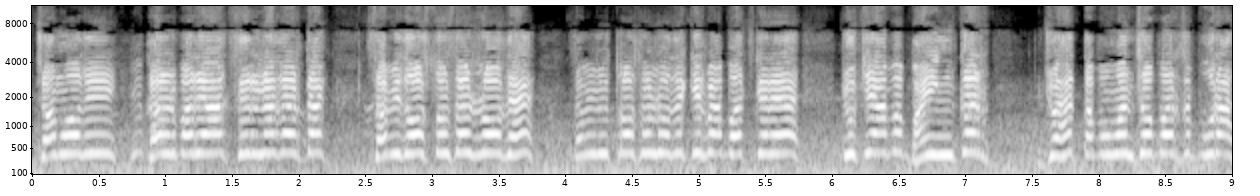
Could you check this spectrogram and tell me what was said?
चमोली कर्ण प्रयाग श्रीनगर तक। सभी दोस्तों से अनुरोध है सभी मित्रों से अनुरोध है कृपया बच कर रहे क्योंकि यहाँ पर भयंकर जो है तपोवन से ऊपर से पूरा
